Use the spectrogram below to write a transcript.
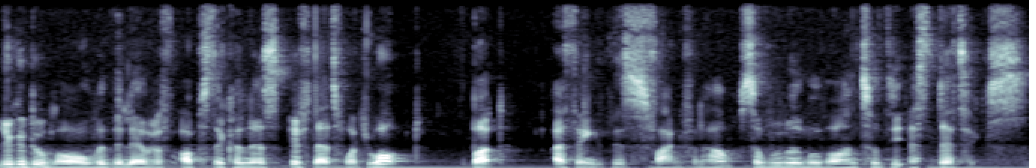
You can do more with the level of obstacleness if that's what you want. But I think this is fine for now, so we will move on to the aesthetics.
